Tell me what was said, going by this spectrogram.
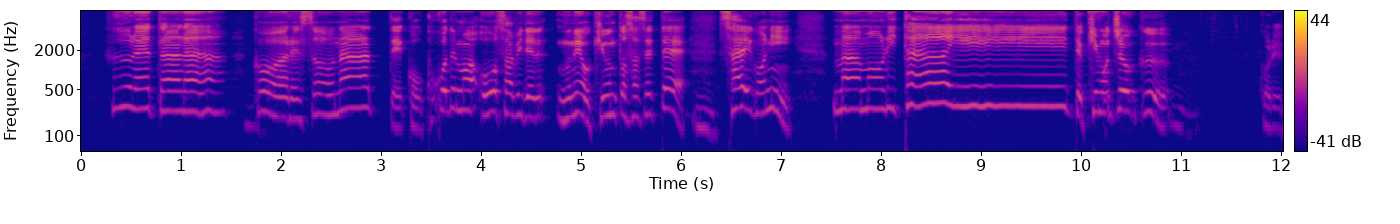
「触れたら壊れそうな」ってこうここでまあ大サビで胸をキュンとさせて、最後に「守りたい」って気持ちよく、これ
